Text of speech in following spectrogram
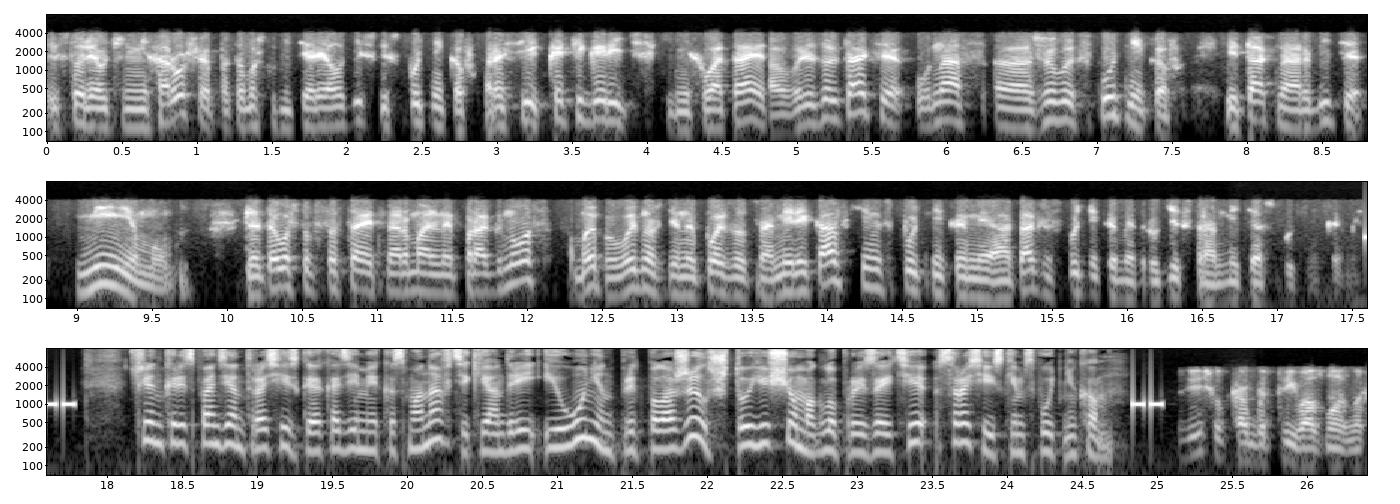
история очень нехорошая, потому что метеорологических спутников России категорически не хватает. В результате у нас э, живых спутников и так на орбите минимум. Для того, чтобы составить нормальный прогноз, мы вынуждены пользоваться американскими спутниками, а также спутниками других стран, метеоспутниками. Член-корреспондент Российской Академии космонавтики Андрей Ионин предположил, что еще могло произойти с российским спутником. Здесь вот как бы три возможных,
